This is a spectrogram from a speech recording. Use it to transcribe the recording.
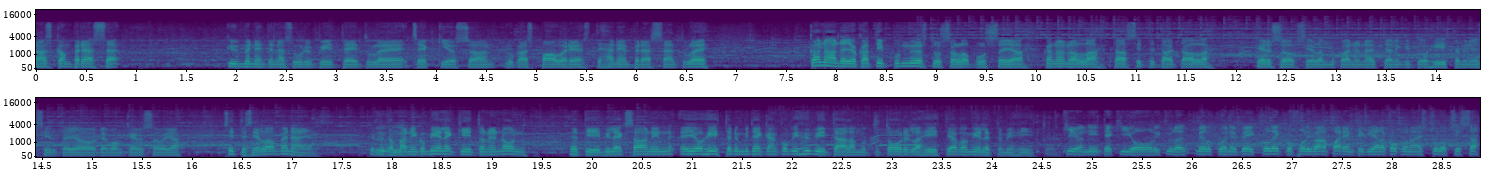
Ranskan perässä kymmenentenä suurin piirtein tulee Tsekki, jossa on Lukas Power ja sitten hänen perässään tulee Kanada, joka tippui myös tuossa lopussa ja Kanadalla taas sitten taitaa olla Kersov siellä mukana, näytti ainakin tuo hiihtäminen siltä jo Devon Kersov ja sitten siellä on Venäjä. Kyllä, Kyllä. tämä niin kuin mielenkiintoinen on heti. Vileksaanin ei ole hiihtänyt mitenkään kovin hyvin täällä, mutta Tourilla hiihti aivan mielettömiä hiihtoja. Kyllä niin teki jo, oli kyllä melkoinen Veikko Lekov oli vähän parempi vielä kokonaistuloksessa,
